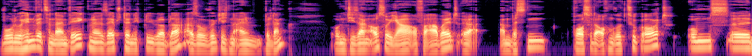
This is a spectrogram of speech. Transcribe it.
wo du hin willst in deinem Weg, ne, selbstständig, blablabla, also wirklich in allen Belangen. Und die sagen auch so, ja, auf der Arbeit, äh, am besten brauchst du da auch einen Rückzugort, um's, äh,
